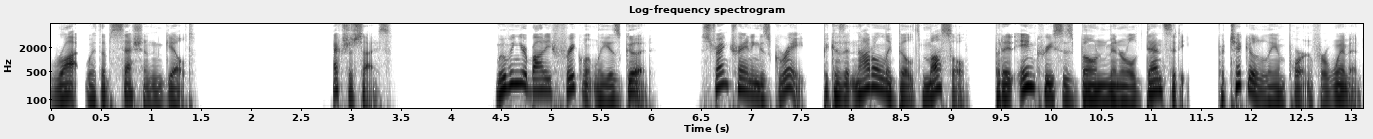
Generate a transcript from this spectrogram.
wrought with obsession and guilt. Exercise. Moving your body frequently is good. Strength training is great because it not only builds muscle, but it increases bone mineral density, particularly important for women.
